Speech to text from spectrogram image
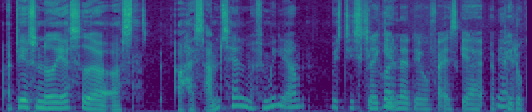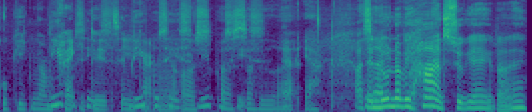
og det er sådan noget, jeg sidder og, og har samtale med familie om, hvis de skal Så igen er det jo faktisk ja, pædagogikken omkring det, tilgangen og, og så videre. Ja. Ja. Og så, Men nu når vi har en psykiater, ikke?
